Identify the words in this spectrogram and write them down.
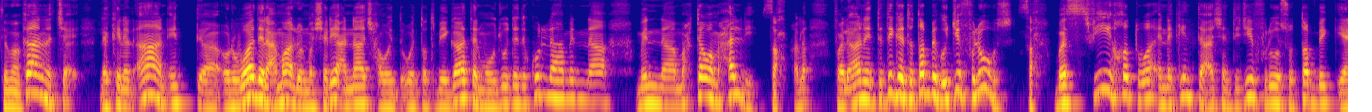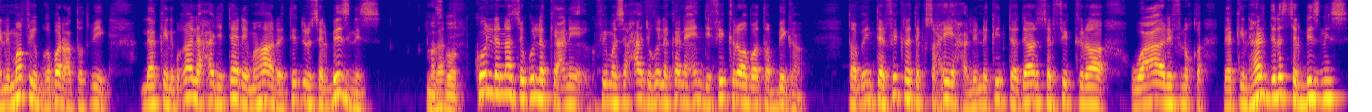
تمام. كانت شيء لكن الآن أنت رواد الأعمال والمشاريع الناجحة والت- والتطبيقات الموجودة دي كلها من من محتوى محلي. صح. فالآن أنت تقدر تطبق وتجيب فلوس. صح. بس في خطوة إنك أنت عشان تجيب فلوس وتطبق يعني ما في غبار على التطبيق لكن يبغى لها حاجة تانية مهارة تدرس ال business. مزبوط كل الناس يقول لك يعني في مساحات يقول لك أنا عندي فكرة وبطبقها. طب أنت فكرتك صحيحة لأنك أنت دارس الفكرة وعارف نقاط لكن هل درست ال business؟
